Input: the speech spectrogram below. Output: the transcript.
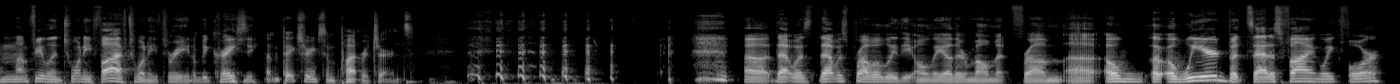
Mm, I'm feeling 25, 23. It'll be crazy. I'm picturing some punt returns. Uh, that was that was probably the only other moment from uh, a a weird but satisfying week four.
